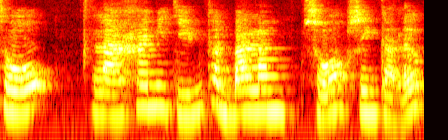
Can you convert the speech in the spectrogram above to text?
Số là 29 phần 35 số học sinh cả lớp.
